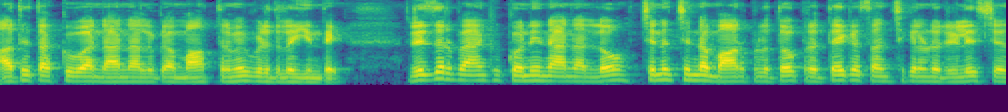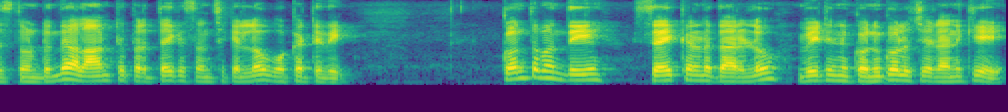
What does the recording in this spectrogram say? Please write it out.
అతి తక్కువ నాణాలుగా మాత్రమే విడుదలయ్యింది. రిజర్వ్ బ్యాంక్ కొన్ని నాణాల్లో చిన్న చిన్న మార్పులతో ప్రత్యేక సంచికలను రిలీజ్ చేస్తుంటుంది అలాంటి ప్రత్యేక సంచికల్లో ఒకటిది. కొంతమంది సేకరణదారులు వీటిని కొనుగోలు చేయడానికి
